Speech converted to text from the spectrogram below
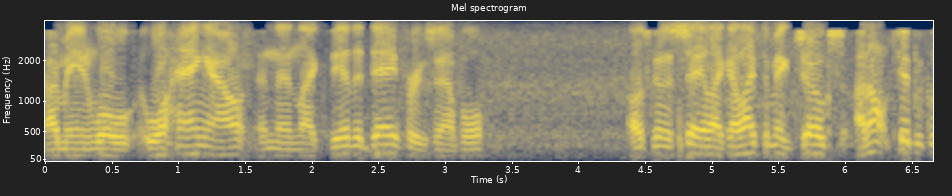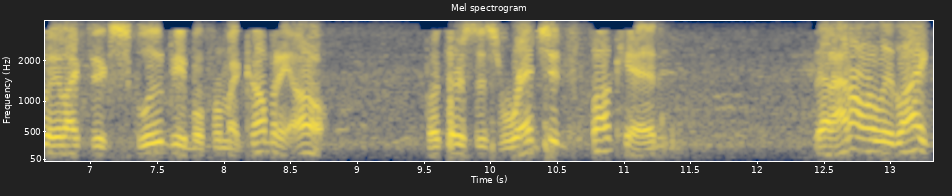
I mean, we'll we'll hang out, and then like the other day, for example, I was going to say like I like to make jokes. I don't typically like to exclude people from my company. Oh, but there's this wretched fuckhead that I don't really like.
